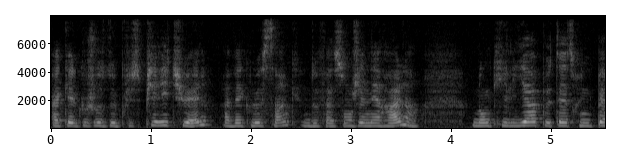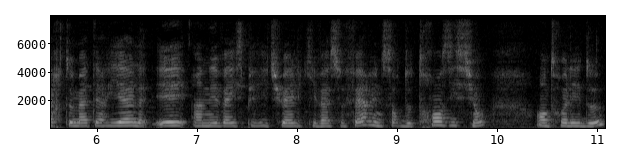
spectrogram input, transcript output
à quelque chose de plus spirituel avec le 5 de façon générale. Donc il y a peut-être une perte matérielle et un éveil spirituel qui va se faire, une sorte de transition entre les deux.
